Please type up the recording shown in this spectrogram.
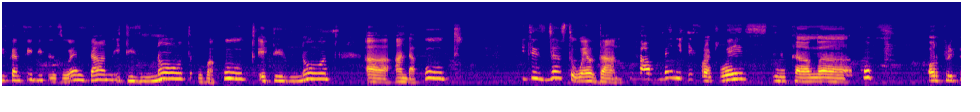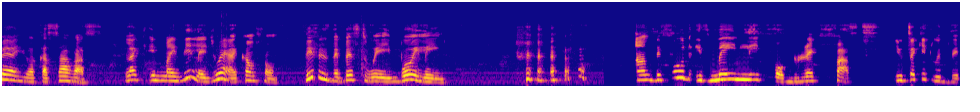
You can see this is well done. It is not overcooked. It is not uh, undercooked. It is just well done. You have many different ways you can uh, cook or prepare your cassavas. Like in my village where I come from, this is the best way, boiling. And the food is mainly for breakfast. You take it with the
